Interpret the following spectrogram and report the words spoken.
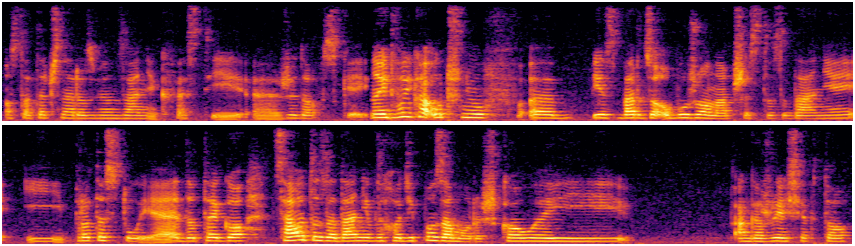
ostateczne rozwiązanie kwestii e, żydowskiej. No i dwójka uczniów e, jest bardzo oburzona przez to zadanie i protestuje. Do tego całe to zadanie wychodzi poza mury szkoły i angażuje się w to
